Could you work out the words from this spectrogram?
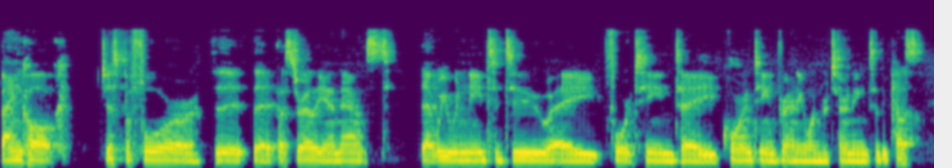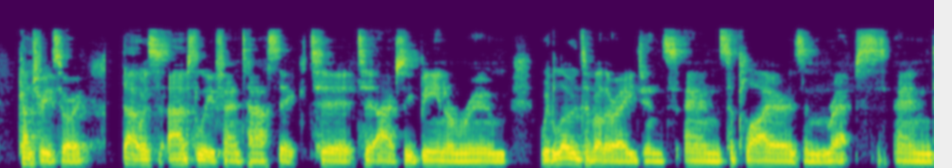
Bangkok just before the, the Australia announced that we would need to do a 14 day quarantine for anyone returning to the cus- country. Sorry, that was absolutely fantastic to to actually be in a room with loads of other agents and suppliers and reps and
